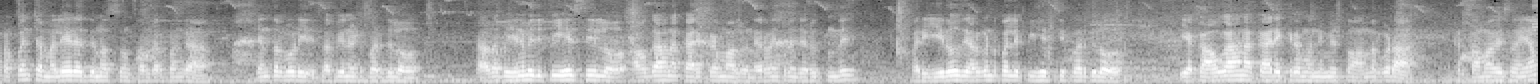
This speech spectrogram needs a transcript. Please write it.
ప్రపంచ మలేరియా దినోత్సవం సందర్భంగా చింతలపూడి సబ్ యూనిట్ పరిధిలో దాదాపు ఎనిమిది పిహెచ్సిల్లో అవగాహన కార్యక్రమాలు నిర్వహించడం జరుగుతుంది. మరి ఈరోజు ఎర్రగుంటపల్లి పిహెచ్సి పరిధిలో ఈ యొక్క అవగాహన కార్యక్రమం నిమిత్తం అందరూ కూడా ఇక్కడ సమావేశమయ్యాం.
